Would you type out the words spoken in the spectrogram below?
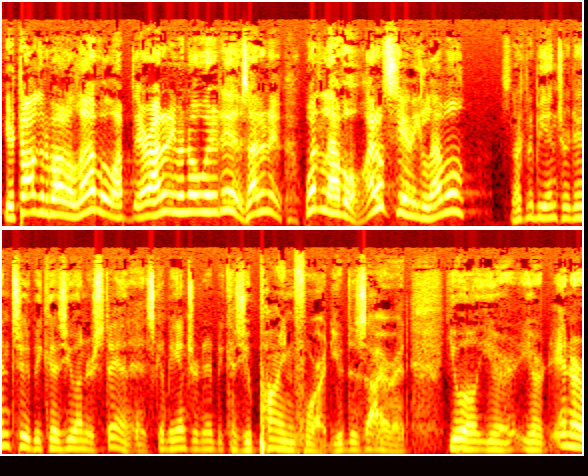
you're talking about a level up there. I don't even know what it is. I don't know. What level? I don't see any level. It's not going to be entered into because you understand it. It's going to be entered in because you pine for it. You desire it. You will, your, your inner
